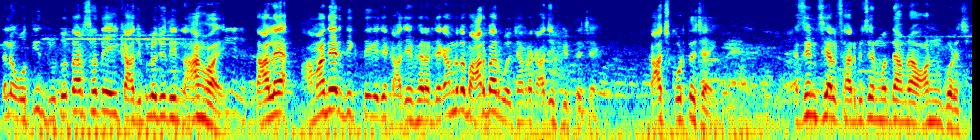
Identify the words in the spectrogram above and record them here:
তাহলে অতি দ্রুততার সাথে এই কাজগুলো যদি না হয়, তাহলে আমাদের দিক থেকে যে কাজে ফেরার জায়গা, আমরা তো বারবার বলছি আমরা কাজে ফিরতে চাই, কাজ করতে চাই। এসেন্সিয়াল সার্ভিসের মধ্যে আমরা অন করেছি।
